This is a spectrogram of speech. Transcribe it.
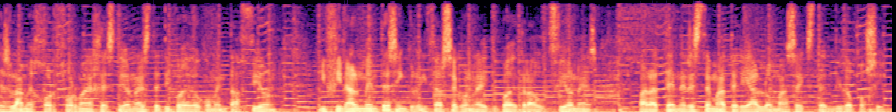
es la mejor forma de gestionar este tipo de documentación y finalmente sincronizarse con el equipo de traducciones para tener este material lo más extendido posible.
